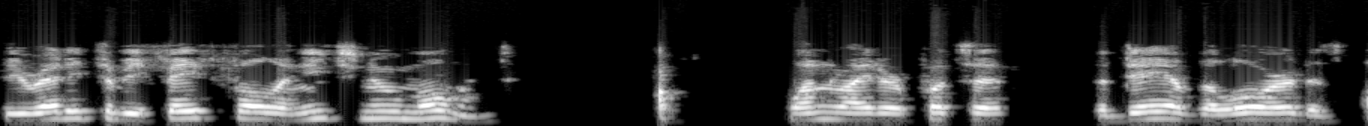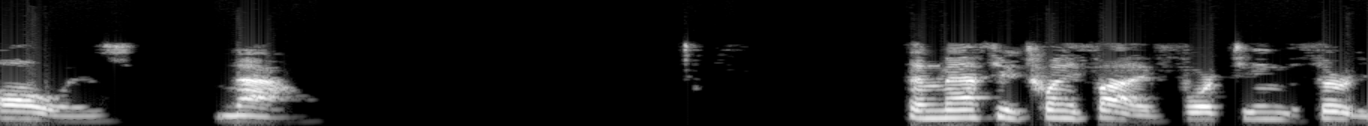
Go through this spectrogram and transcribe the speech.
Be ready to be faithful in each new moment. One writer puts it, the day of the Lord is always now and Matthew 25, 14 to 30,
